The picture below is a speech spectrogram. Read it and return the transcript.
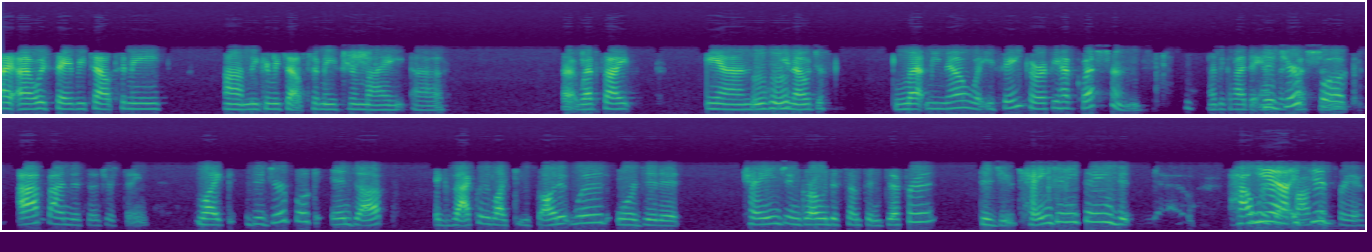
I, I always say, reach out to me. Um, you can reach out to me through my uh, uh, website, and Mhm. you know, just let me know what you think, or if you have questions, I'd be glad to answer Did your questions. book? I find this interesting. Like, did your book end up exactly like you thought it would, or did it change and grow into something different? Did you change anything? Did how was Yeah, that it process did. for you?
